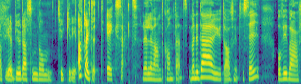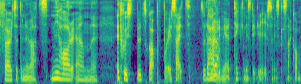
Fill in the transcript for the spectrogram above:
att erbjuda som de tycker är attraktivt. Exakt, relevant content. Men det där är ju ett avsnitt för sig och vi bara förutsätter nu att ni har en, ett schysst budskap på er sajt. Så det här Ja. blir mer tekniska grejer som vi ska snacka om.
